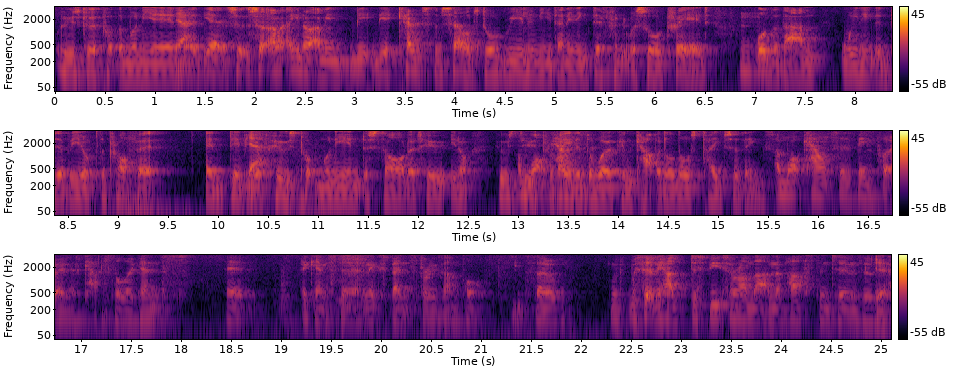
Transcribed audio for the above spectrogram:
who's going to put the money in. Yeah. Yeah so, so you know, I mean, the, the accounts themselves don't really need anything different to a sole trade, Mm-hmm. other than we need to divvy up the profit and divvy Yeah. up who's put money in to start it, who you know, who's, And who's provided the working capital, those types of things. and what counts as being put in as capital against it, against a, an expense, for example. So we've, we certainly had disputes around that in the past in terms of Yeah,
